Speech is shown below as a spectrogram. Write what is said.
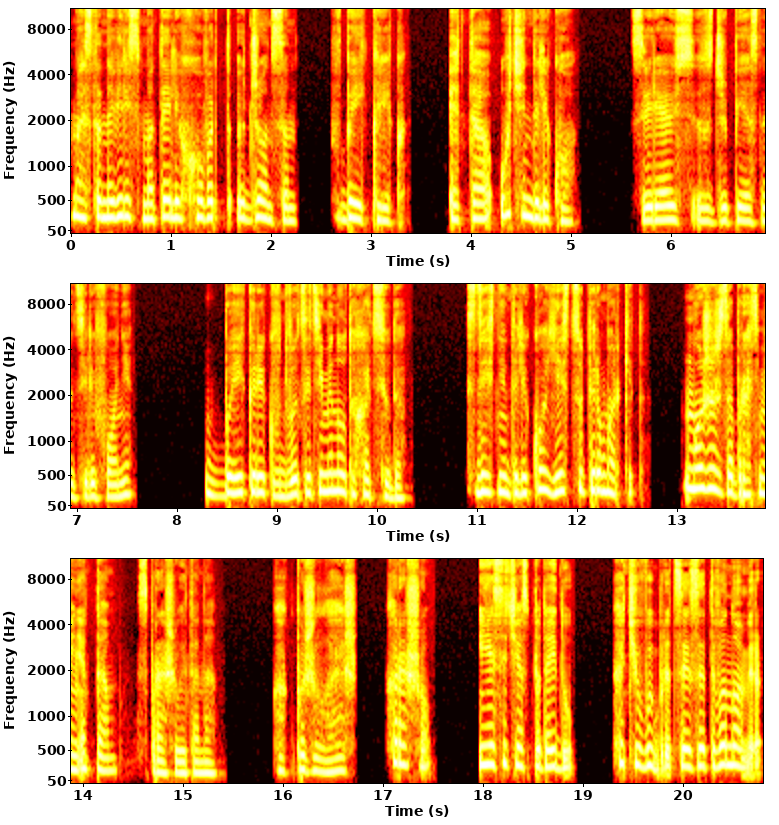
Мы остановились в мотеле Ховард Джонсон в Бейкрик. Это очень далеко. Сверяюсь с GPS на телефоне. Бейкрик в 20 минутах отсюда. Здесь недалеко есть супермаркет. Можешь забрать меня там?» — спрашивает она. «Как пожелаешь. Хорошо. Я сейчас подойду. Хочу выбраться из этого номера».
